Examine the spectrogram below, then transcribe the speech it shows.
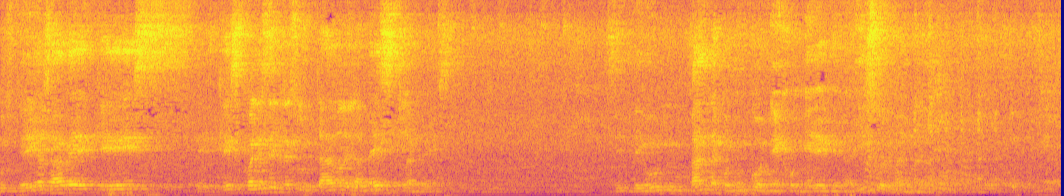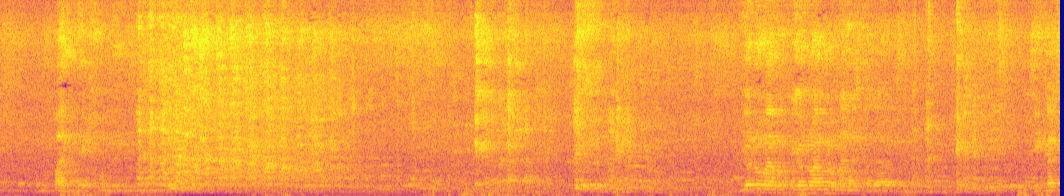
usted ya sabe qué es, qué es, cuál es el resultado de la mezcla, me dice. Sí, de un panda con un conejo, miren, me la hizo, hermano. Dice. Yo no hablo, yo no hablo malas palabras. Si acaso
